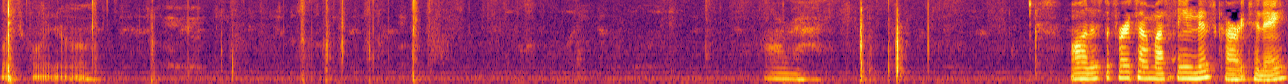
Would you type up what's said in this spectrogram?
What's going on? All right. Well, this is the first time I've seen this card today.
